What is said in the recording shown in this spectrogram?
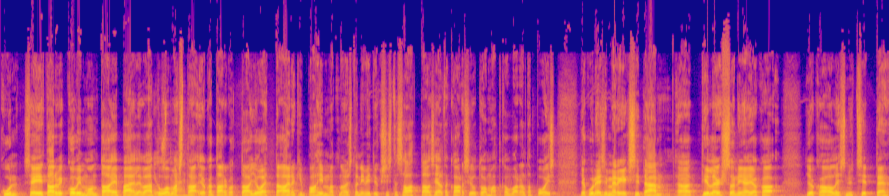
kun se ei tarvi kovin montaa epäilevää Just tuomasta, näin. joka tarkoittaa jo, että ainakin pahimmat noista nimityksistä saattaa sieltä karsiutua matkan varrelta pois. Ja kun esimerkiksi sitä äh, Tillersonia, joka joka olisi nyt sitten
